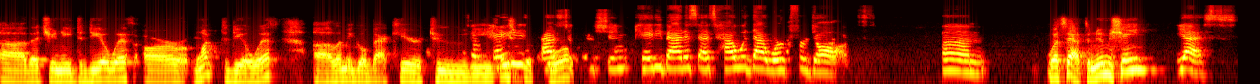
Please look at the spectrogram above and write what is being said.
uh, that you need to deal with or want to deal with. Uh, let me go back here to So the Katie asked world. a question. Katie Battis asks, "How would that work for dogs?" Um, What's that? The new machine? yes,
